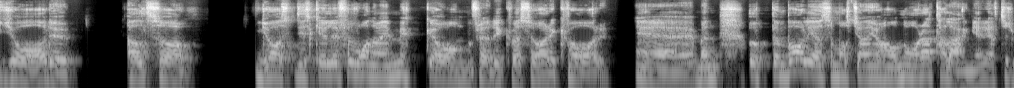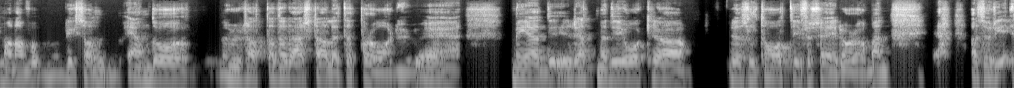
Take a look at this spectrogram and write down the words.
Ja du, alltså. Ja, det skulle förvåna mig mycket om Fredrik Vassör är kvar. Eh, men uppenbarligen så måste han ju ha några talanger eftersom han har liksom ändå rattat det där stallet ett par år nu. Eh, med rätt mediokra resultat i och för sig. Då, då. Men alltså, re-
